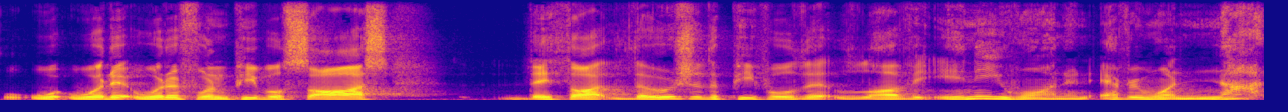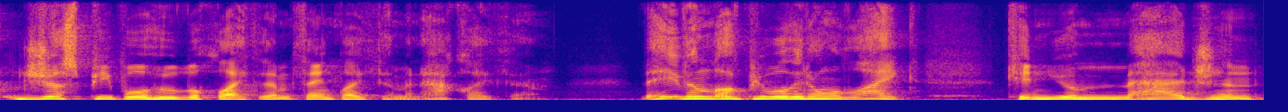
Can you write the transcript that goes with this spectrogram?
What, if, what if when people saw us, they thought those are the people that love anyone and everyone, not just people who look like them, think like them, and act like them. They even love people they don't like. Can you imagine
